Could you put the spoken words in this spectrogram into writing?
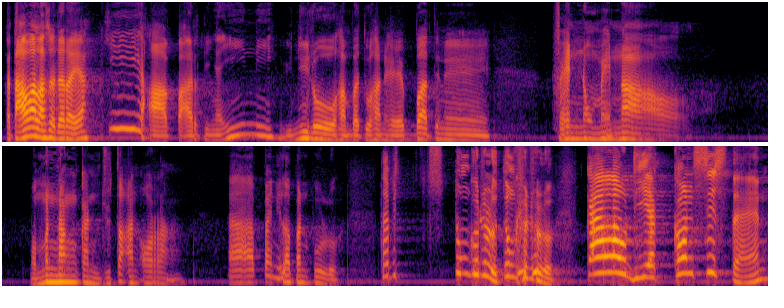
Ketawalah saudara ya. Ih, apa artinya ini? Ini loh hamba Tuhan hebat ini. Fenomenal. Memenangkan jutaan orang. Apa ini 80? Tapi tunggu dulu, tunggu dulu. Kalau dia konsisten,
